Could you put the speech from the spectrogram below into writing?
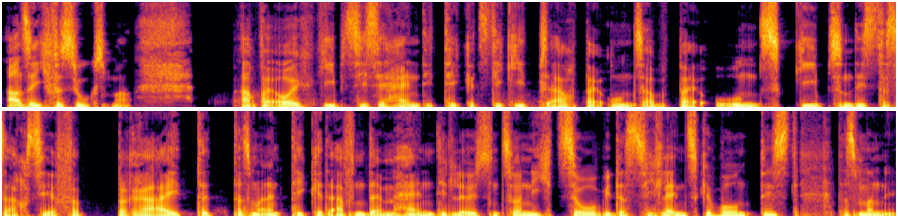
Also ich versuche es mal. Auch bei euch gibt es diese Handy-Tickets, die gibt es auch bei uns. Aber bei uns gibt es, und ist das auch sehr verbreitet, dass man ein Ticket auf dem Handy löst. Und zwar nicht so, wie das sich Lenz gewohnt ist, dass man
